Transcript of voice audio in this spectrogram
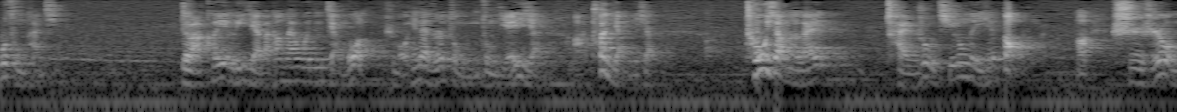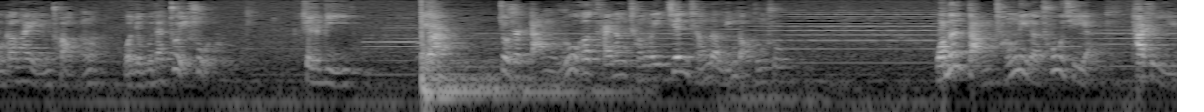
无从谈起，对吧？可以理解吧？刚才我已经讲过了，是吧？我现在只是总总结一下啊，串讲一下，抽象的来阐述其中的一些道理啊。史实我们刚才已经串完了，我就不再赘述了。这是第一，第二。就是党如何才能成为坚强的领导中枢？我们党成立的初期呀，它是以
